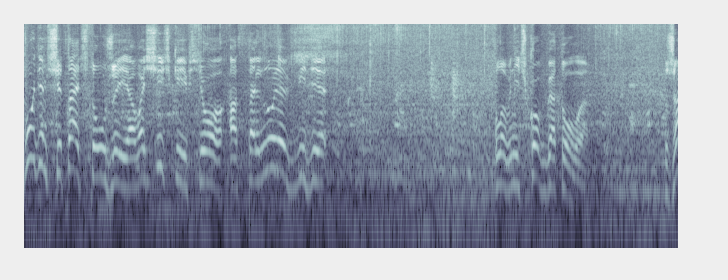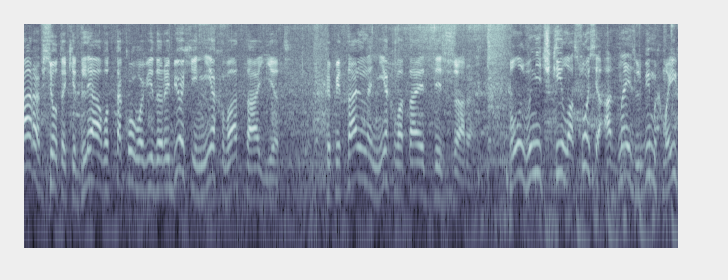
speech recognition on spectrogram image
Будем считать, что уже и овощички, и все остальное в виде плавничков готово. Жара все-таки для вот такого вида рыбехи не хватает. Капитально не хватает здесь жара. Плавнички лосося – одна из любимых моих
